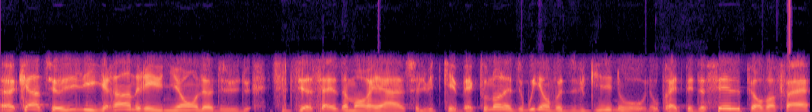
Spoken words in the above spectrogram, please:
Euh, quand tu as eu les grandes réunions là, du, du, diocèse de Montréal, celui de Québec, tout le monde a dit, oui, on va divulguer nos, nos prêtres pédophiles, puis on va faire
